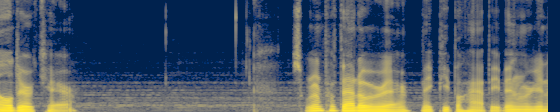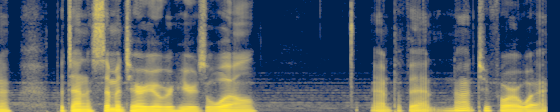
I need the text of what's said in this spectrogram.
elder care. So we're going to put that over there, make people happy. Then we're going to Put down a cemetery over here as well. And put that not too far away.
